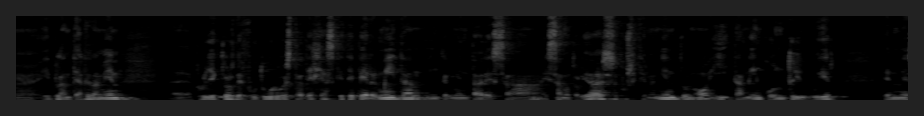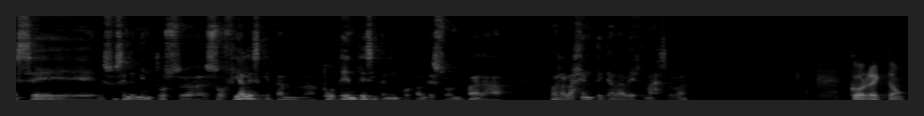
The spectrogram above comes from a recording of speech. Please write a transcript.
Eh, y plantearte también eh, proyectos de futuro, estrategias que te permitan incrementar esa, notoriedad, ese posicionamiento ¿no? y también contribuir en, ese, esos elementos sociales que tan potentes y tan importantes son para, para la gente cada vez más, ¿verdad? Correcto.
